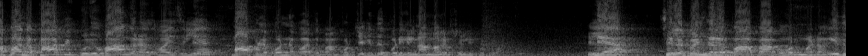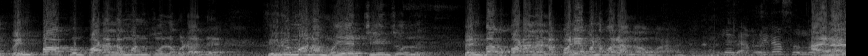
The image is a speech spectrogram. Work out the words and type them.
அப்போ அந்த காப்பி குடி வாங்குற வயசுலயே மாப்பிள்ளை பொண்ணை பார்த்துப்பான். பிடிச்சிக்குது பிடிக்கல அம்மா கிட்ட சொல்லி கொடுவான் இல்லையா? சில பெண்களை பா பார்க்க விட மாட்டாங்க இது பெண் பார்க்கும் படலம்னு சொல்லக்கூடாது. திருமண முயற்சின்னு சொல்லு. பெண் பார்க்க படலம் நான் கொலையா பண்ண போறாங்க அவங்க. அதனால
